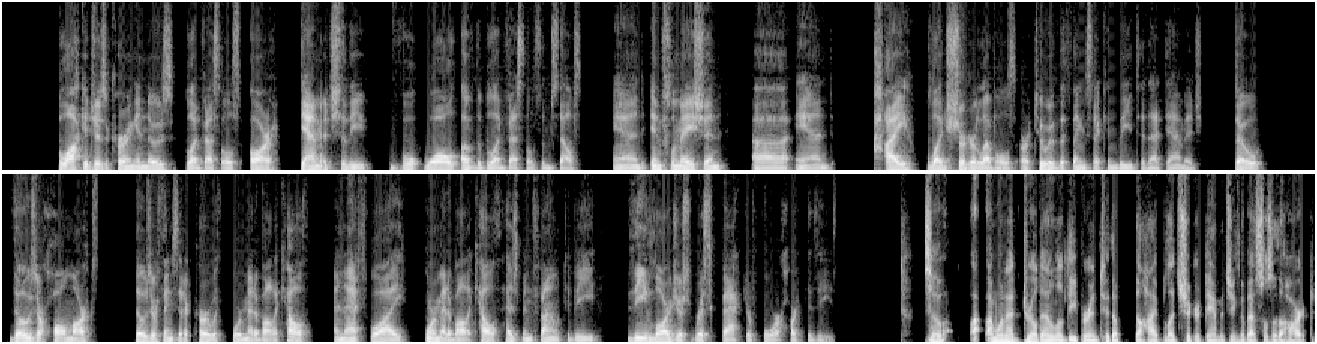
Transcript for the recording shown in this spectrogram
blockages occurring in those blood vessels are damage to the wall of the blood vessels themselves, and inflammation uh, and high blood sugar levels are two of the things that can lead to that damage. So those are hallmarks. Those are things that occur with poor metabolic health. And that's why poor metabolic health has been found to be the largest risk factor for heart disease. So I want to drill down a little deeper into the, the high blood sugar damaging the vessels of the heart.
